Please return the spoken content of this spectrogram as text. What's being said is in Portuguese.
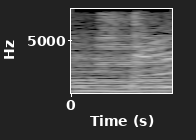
Música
